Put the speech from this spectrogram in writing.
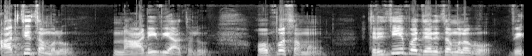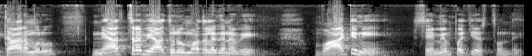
అర్జితములు నాడీ వ్యాధులు ఉపశము త్రిదీపజనితములకు వికారములు నేత్ర వ్యాధులు మొదలగునవి వాటిని శమింపజేస్తుంది.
